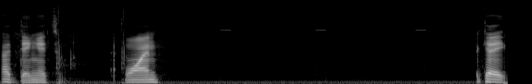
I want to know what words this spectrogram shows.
God dang it. One. Okay.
